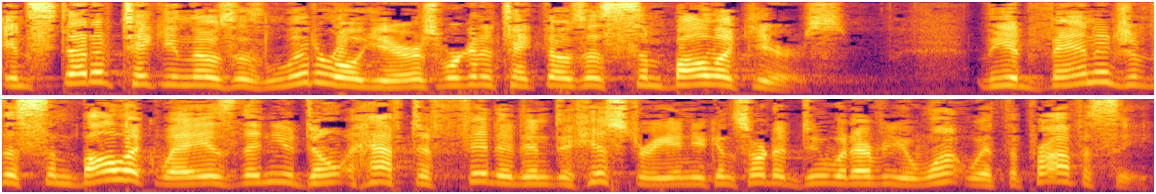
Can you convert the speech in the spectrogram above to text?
instead of taking those as literal years, we're going to take those as symbolic years. The advantage of the symbolic way is then you don't have to fit it into history and you can sort of do whatever you want with the prophecy.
